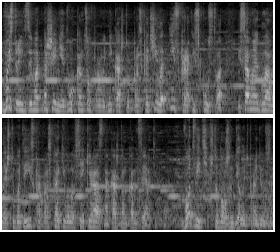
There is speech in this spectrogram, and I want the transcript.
выстроить взаимоотношения двух концов проводника, чтобы проскочила искра искусства. И самое главное, чтобы эта искра проскакивала всякий раз на каждом концерте. Вот ведь что должен делать продюсер.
